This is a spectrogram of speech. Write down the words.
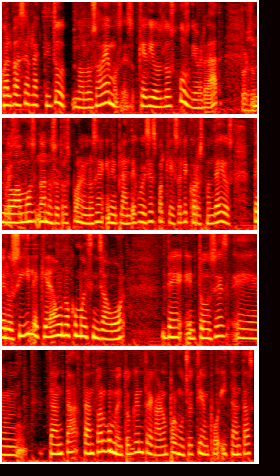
¿cuál va a ser la actitud? No lo sabemos, es que Dios los juzgue, ¿verdad? Por supuesto. No vamos a nosotros ponernos en, en el plan de jueces porque eso le corresponde a Dios, pero sí le queda a uno como el sinsabor de entonces eh, tanta, tanto argumento que entregaron por mucho tiempo y tantas,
